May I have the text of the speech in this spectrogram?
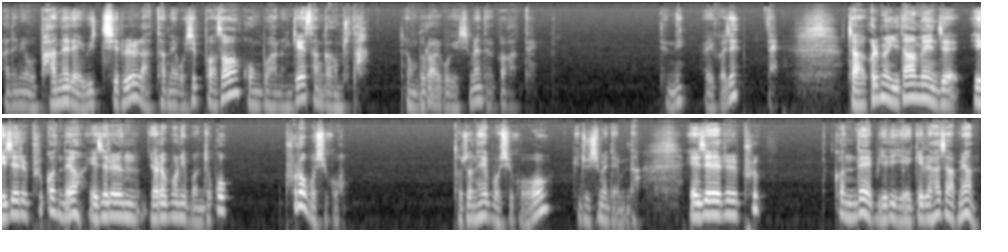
아니면 뭐 바늘의 위치를 나타내고 싶어서 공부하는 게 삼각함수다. 정도로 알고 계시면 될 것 같아. 됐니? 여기까지? 네. 자, 그러면 이 다음에 이제 예제를 풀 건데요. 예제는 여러분이 먼저 꼭 풀어보시고 도전해 보시고 해주시면 됩니다. 예제를 풀 건데 미리 얘기를 하자면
